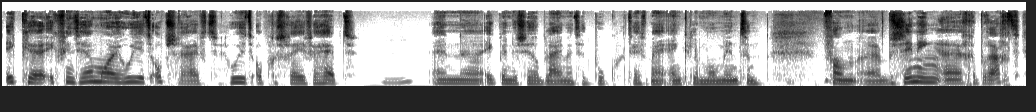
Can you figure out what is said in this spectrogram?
Ik, uh, ik vind het heel mooi hoe je het opschrijft. Hoe je het opgeschreven hebt. En uh, ik ben dus heel blij met het boek. Het heeft mij enkele momenten van uh, bezinning uh, gebracht.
